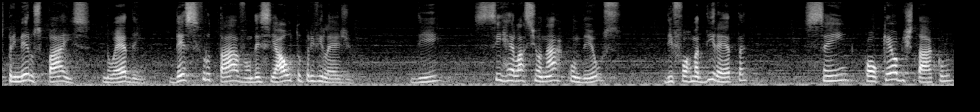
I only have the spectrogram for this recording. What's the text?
primeiros pais no Éden desfrutavam desse alto privilégio de se relacionar com Deus de forma direta, sem qualquer obstáculo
